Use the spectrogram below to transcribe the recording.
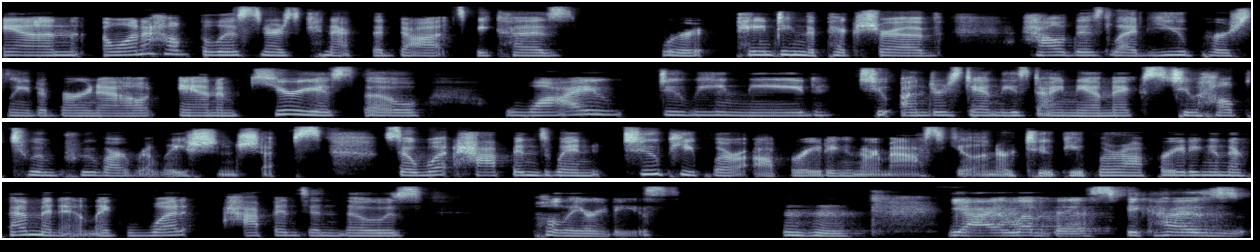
And I want to help the listeners connect the dots because we're painting the picture of how this led you personally to burnout. And I'm curious though, why do we need to understand these dynamics to help to improve our relationships? So, what happens when two people are operating in their masculine or two people are operating in their feminine? Like, what happens in those polarities? Mm-hmm. Yeah, I love this because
